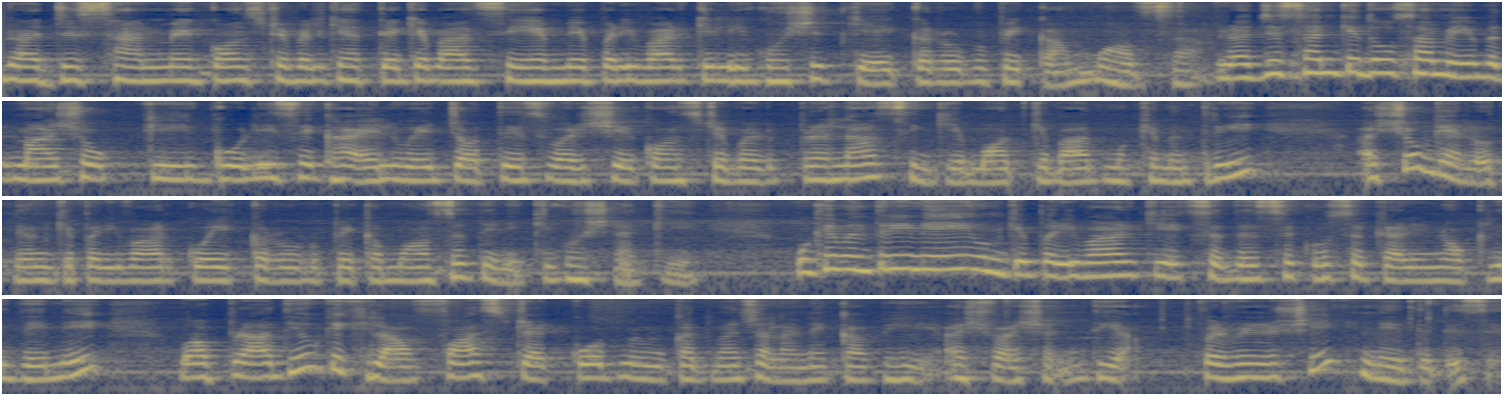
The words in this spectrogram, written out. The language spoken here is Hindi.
राजस्थान में कांस्टेबल की हत्या के बाद सीएम ने परिवार के लिए घोषित किया एक करोड़ रुपए का मुआवजा। राजस्थान के दौसा में बदमाशों की गोली से घायल हुए चौतीस वर्षीय कांस्टेबल प्रहलाद सिंह की मौत के बाद मुख्यमंत्री अशोक गहलोत ने उनके परिवार को एक करोड़ रुपए का मुआवजा देने की घोषणा की। मुख्यमंत्री ने उनके परिवार के एक सदस्य को सरकारी नौकरी देने व अपराधियों के खिलाफ फास्ट ट्रैक कोर्ट में मुकदमा चलाने का भी आश्वासन दिया। परवीन सिंह नई दिल्ली से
